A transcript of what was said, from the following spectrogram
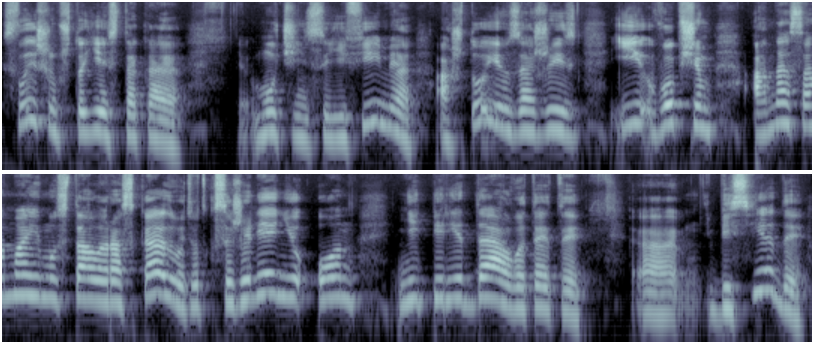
слышим, что есть такая мученица Ефимия, а что ее за жизнь? И, в общем, она сама ему стала рассказывать. Вот, к сожалению, он не передал вот этой э, беседы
